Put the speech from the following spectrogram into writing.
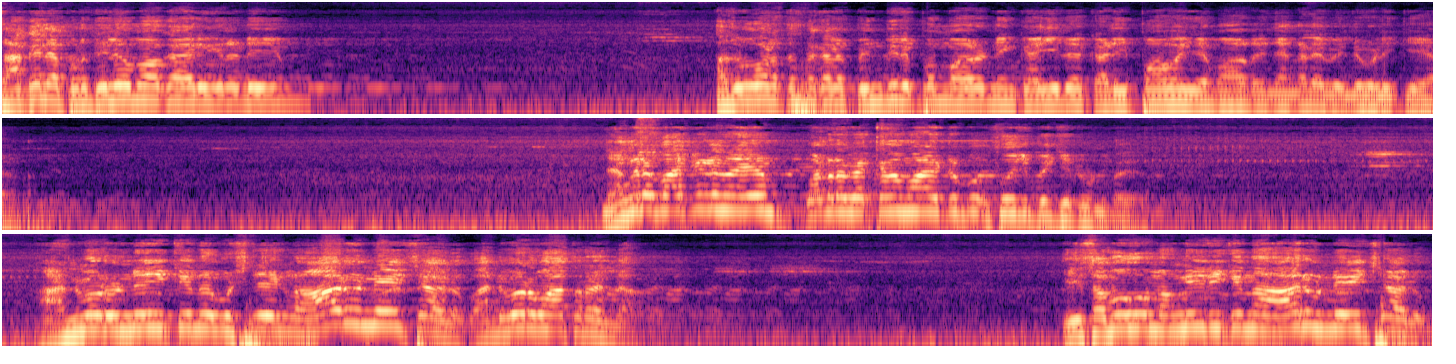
സകല പ്രതിലോമകാരികളുടെയും അതുപോലത്തെ സകല പിന്തിരിപ്പന്മാരുടെയും കയ്യിലെ കളിപ്പാവയ്യമാർ ഞങ്ങളെ വെല്ലുവിളിക്കുകയാണ്. ഞങ്ങളുടെ പാർട്ടിയുടെ നയം വളരെ വ്യക്തമായിട്ട് സൂചിപ്പിച്ചിട്ടുണ്ട്. അൻവർ ഉന്നയിക്കുന്ന വിഷയങ്ങൾ ആരുന്നയിച്ചാലും അൻവർ മാത്രമല്ല ഈ സമൂഹം അംഗീകരിക്കുന്ന ആരുന്നയിച്ചാലും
